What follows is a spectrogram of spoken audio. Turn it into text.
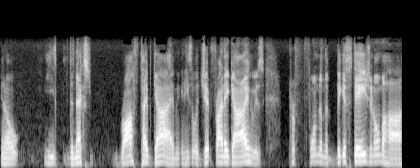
you know he's the next Roth type guy. I mean, he's a legit Friday guy who has performed on the biggest stage in Omaha,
